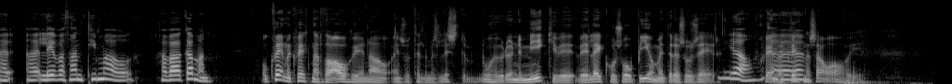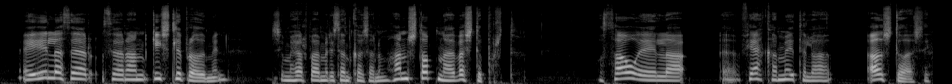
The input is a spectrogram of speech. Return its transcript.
að, að lifa þann tíma og hafa gaman Og hvenær kveiknar þá áhugin á eins og til dæmis listum? Nú hefur unni mikið við, við leikhús og bíómyndir eins og segir. Já, Hvenær eh, kveiknar sá áhugi? Eiginlega þegar, þegar hann Gísli bróðu minn sem hjálpaði mér í standkassanum, hann stopnaði Vestuport og þá eiginlega uh, fekk hann mig til að aðstöða sig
